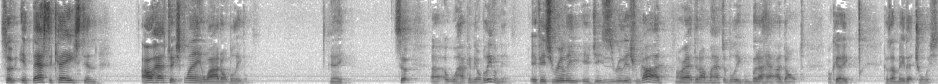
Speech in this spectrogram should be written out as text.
So if that's the case, then I'll have to explain why I don't believe him. Okay, so uh, well, how come you don't believe him then? If it's really, if Jesus really is from God, all right, then I'm gonna have to believe him, but I, ha- I don't. Okay, because I made that choice.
